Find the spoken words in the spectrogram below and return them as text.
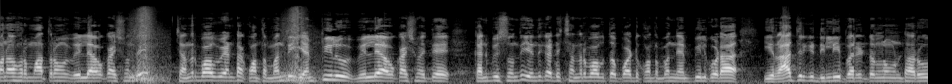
మనోహర్ మాత్రం వెళ్ళే అవకాశం ఉంది. చంద్రబాబు వెంట కొంతమంది ఎంపీలు వెళ్ళే అవకాశం అయితే కనిపిస్తుంది. ఎందుకంటే చంద్రబాబుతో పాటు కొంతమంది ఎంపీలు కూడా ఈ రాత్రికి ఢిల్లీ పర్యటనలో ఉంటారు.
